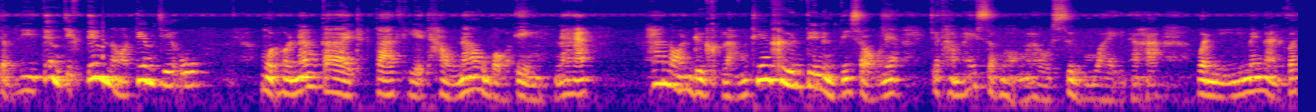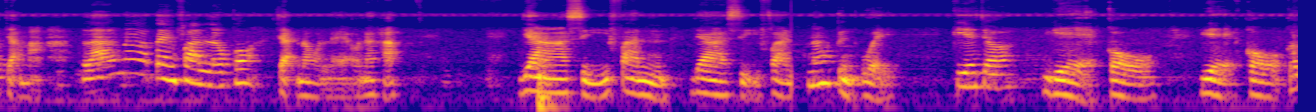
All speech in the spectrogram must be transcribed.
จับยีเตี้ยมจิกเตี้ยมหนอเตี้ยมเจอุกหมดหัวนั่งกายกาเขียเท่าเน่าบอเองนะคะ ถ้านอนดึกหลังเที่ยงคืนตีหนึ่งตีสองเนี่ยจะทำให้สมองเราซึมไวนะคะ วันนี้แม่นันก็จะมาล้างหน้าแปรงฟันแล้วก็จะนอนแล้วนะคะ ยาสีฟัน ยาสีฟันนั่งตึงอวย เกียจอแย่กอแย่กอก็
